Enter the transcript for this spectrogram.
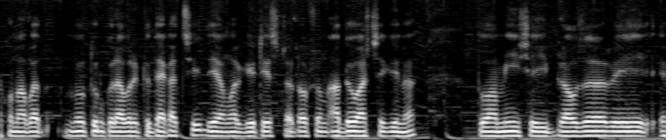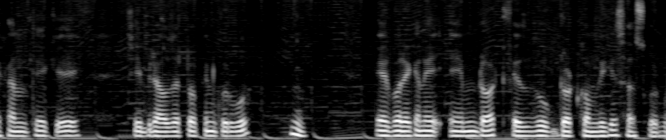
এখন আবার নতুন করে আবার একটু দেখাচ্ছি যে আমার গেট স্টার্ট অপশন আদৌ আসছে কি না তো আমি সেই ব্রাউজারে এখান থেকে সেই ব্রাউজারটা ওপেন করব। এরপর এখানে M dot Facebook dot com লিখে সার্চ করব।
